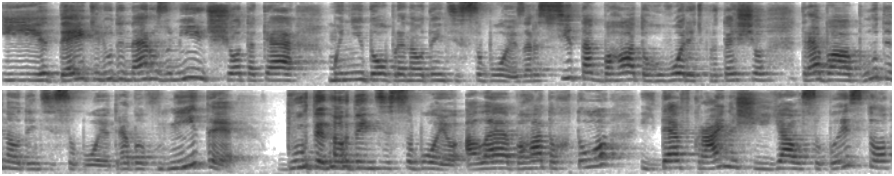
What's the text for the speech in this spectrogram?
І деякі люди не розуміють, що таке мені добре наодинці з собою. Зараз всі так багато говорять про те, що треба бути наодинці з собою, треба вміти бути наодинці з собою. Але багато хто йде в крайнощі, і я особисто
